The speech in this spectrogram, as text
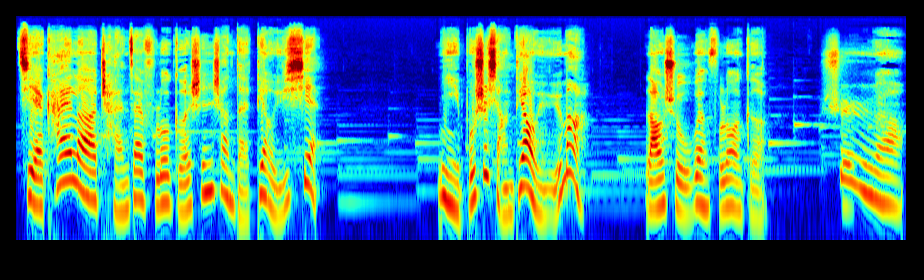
解开了缠在弗洛格身上的钓鱼线。“你不是想钓鱼吗？”老鼠问弗洛格。“是啊。”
